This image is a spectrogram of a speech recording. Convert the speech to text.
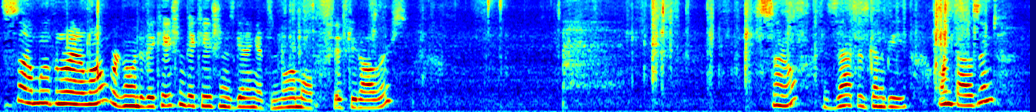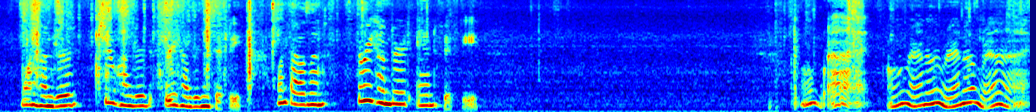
So moving right along, we're going to vacation. Vacation is getting its normal $50. So that is going to be 1,000, 100, 200, 350. 1,350. All right, all right, all right, all right.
